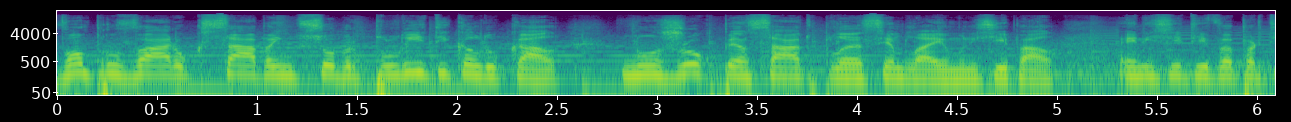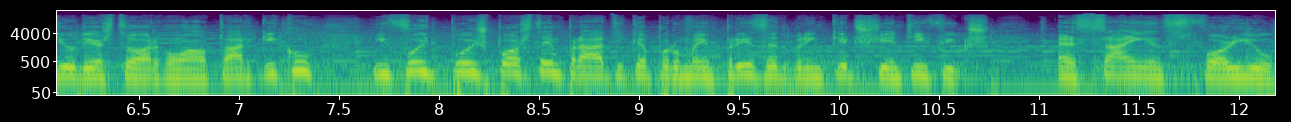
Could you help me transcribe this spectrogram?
vão provar o que sabem sobre política local num jogo pensado pela Assembleia Municipal. A iniciativa partiu deste órgão autárquico e foi depois posta em prática por uma empresa de brinquedos científicos a Science for You.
